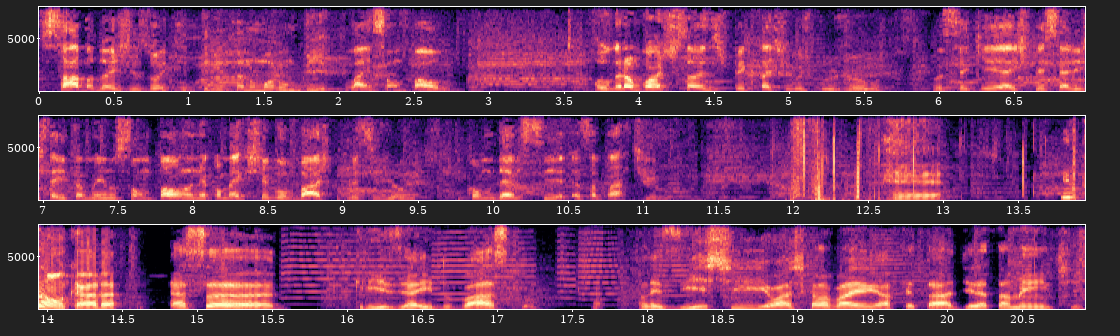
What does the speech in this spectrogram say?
sábado às 18h30 no Morumbi, lá em São Paulo. O Grão, quais são as expectativas para o jogo você que é especialista aí também no São Paulo, né? Como é que chega o Vasco para esse jogo e como deve ser essa partida? É. Então, cara, essa crise aí do Vasco, ela existe e eu acho que ela vai afetar diretamente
